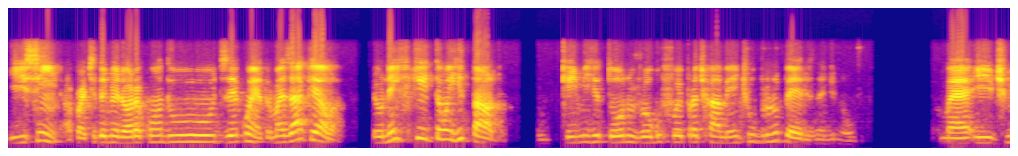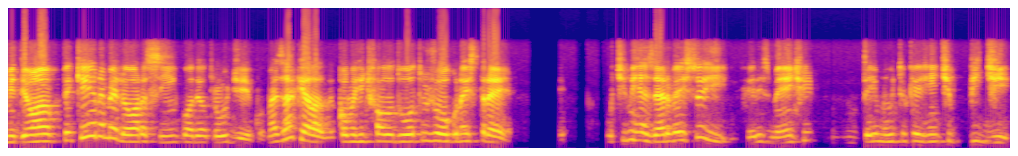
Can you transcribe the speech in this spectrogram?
E sim, a partida melhora quando o Dzeko entra. Mas é aquela. Eu nem fiquei tão irritado. Quem me irritou no jogo foi praticamente o Bruno Pérez, né, de novo. E me deu uma pequena melhora, assim, quando entrou o Dico. Mas é aquela, como a gente falou do outro jogo na estreia. O time reserva é isso aí. Infelizmente, não tem muito o que a gente pedir.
